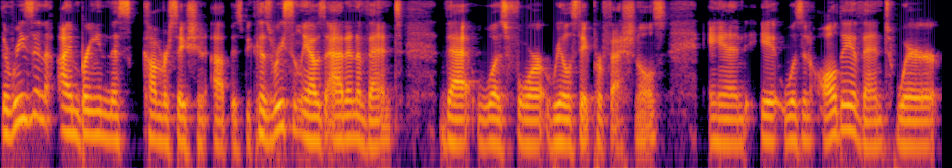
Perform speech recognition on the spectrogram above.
The reason I'm bringing this conversation up is because recently I was at an event that was for real estate professionals, and it was an all day event where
